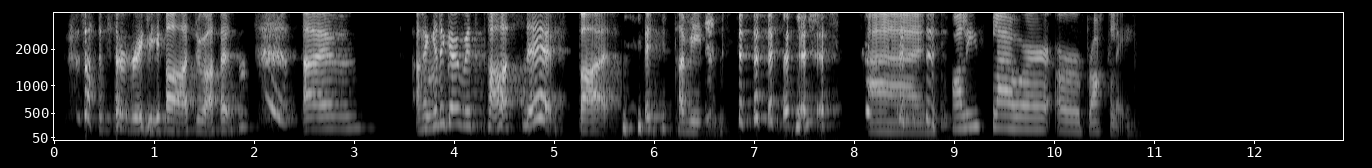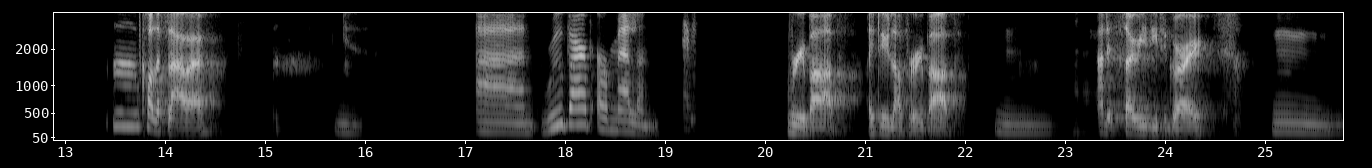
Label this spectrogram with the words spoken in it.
that's a really hard one. Um, I'm gonna go with parsnip, but I mean, um, cauliflower or broccoli? Mm, cauliflower. Yeah. Um, rhubarb or melon? Rhubarb. I do love rhubarb. Mm. And it's so easy to grow. Mm.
